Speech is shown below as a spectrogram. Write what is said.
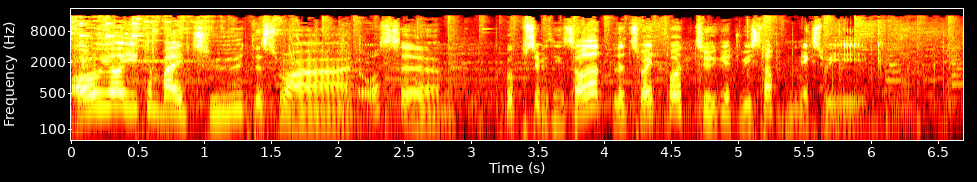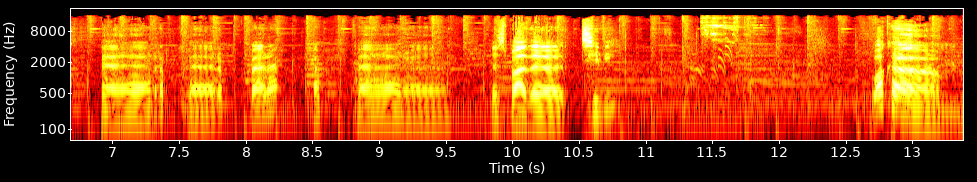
Oh, yeah, you can buy two this one. Awesome. Whoops, everything's sold out. Let's wait for it to get restocked next week. Let's buy the TV. Welcome.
